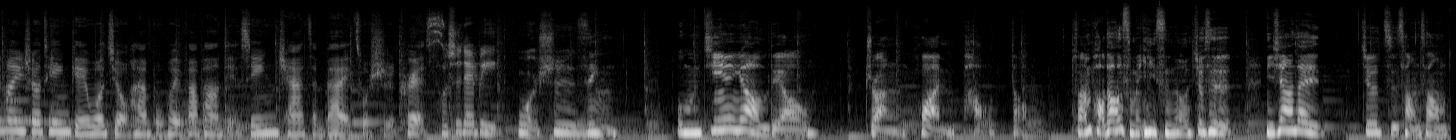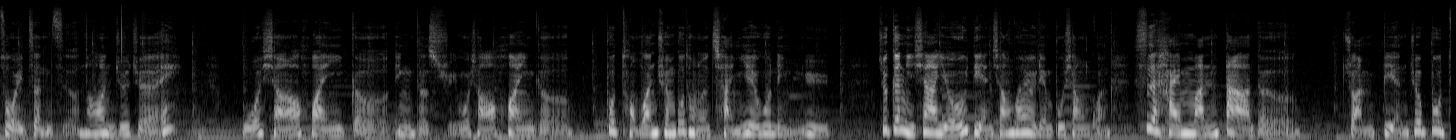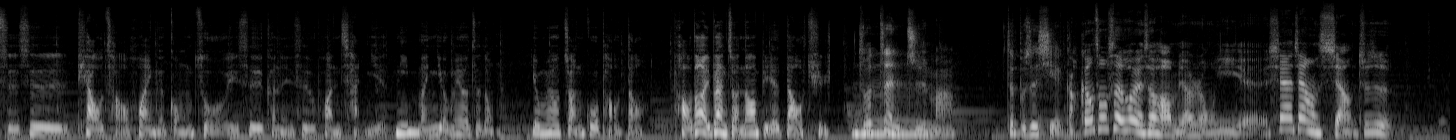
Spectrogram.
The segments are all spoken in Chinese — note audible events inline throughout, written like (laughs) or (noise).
嗨，欢迎收听《给我酒和不会发胖的点心》Chats and Bites，我是 Chris，我是 Debbie，我是 Zing。我们今天要聊转换跑道。转换跑道是什么意思呢？就是你现在在就是职场上做一阵子了，然后你就觉得，哎，我想要换一个 industry，我想要换一个不同、完全不同的产业或领域，就跟你现在有一点相关，有点不相关，是还蛮大的。转变就不只是跳槽换一个工作，也是可能是换产业。你们有没有这种？有没有转过跑道？跑到一半转到别的道去？你说正职吗？嗯、这不是斜杠。刚出社会的时候好像比较容易耶。现在这样想，就是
